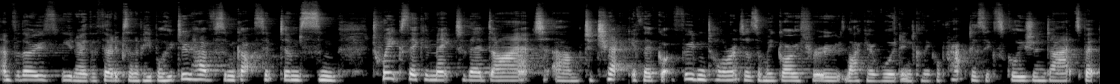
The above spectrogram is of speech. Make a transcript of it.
And for those, you know, the 30% of people who do have some gut symptoms, some tweaks they can make to their diet um, to check if they've got food intolerances. And we go through, like I would in clinical practice, exclusion diets, but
